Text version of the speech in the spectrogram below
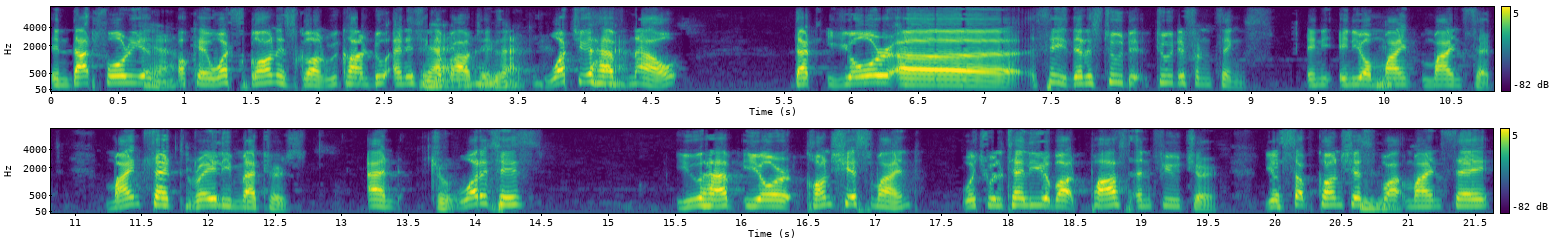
In that four years, Yeah. okay, what's gone is gone. We can't do anything Yeah, about it. exactly. What you have Yeah. now, that your uh, see, there is two two different things in in your Yeah. mind mindset. Mindset really matters, and True. what it is, you have your conscious mind, which will tell you about past and future. Your subconscious Mhm. mind say,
